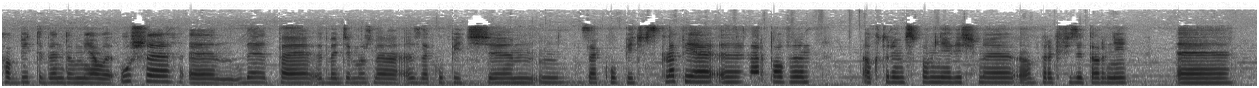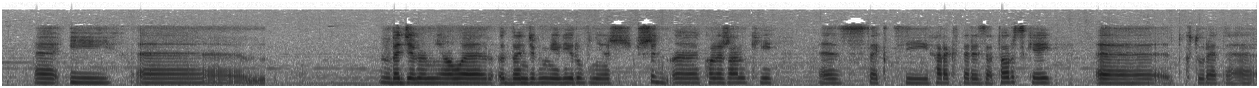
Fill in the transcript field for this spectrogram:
hobbity będą miały uszy. DP będzie można zakupić, zakupić w sklepie e, larpowym, o którym wspomnieliśmy, w rekwizytorni. I będziemy, miały, będziemy mieli również trzy koleżanki z sekcji charakteryzatorskiej, E, które te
